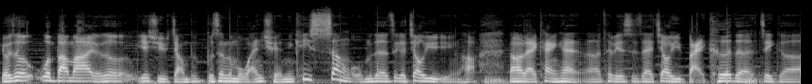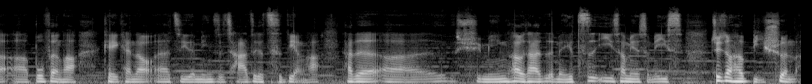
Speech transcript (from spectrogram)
有时候问爸妈，有时候也许讲不不是那么完全，你可以上我们的这个教育云哈，然后来看一看，呃，特别是在教育百科的这个呃部分哈，可以看到呃自己的名字查这个词典哈，它的呃取名还有它的每个字义上面什么意思，最重要还有笔顺嘛。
